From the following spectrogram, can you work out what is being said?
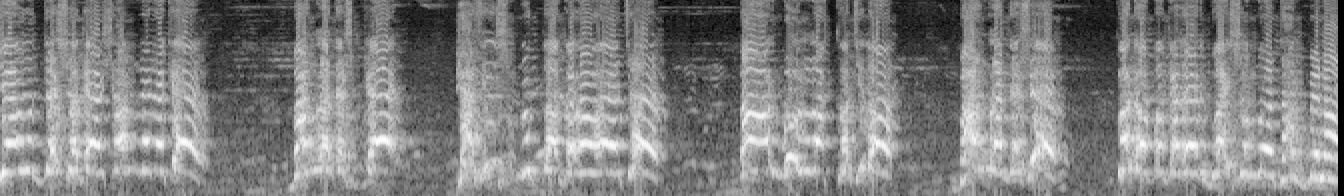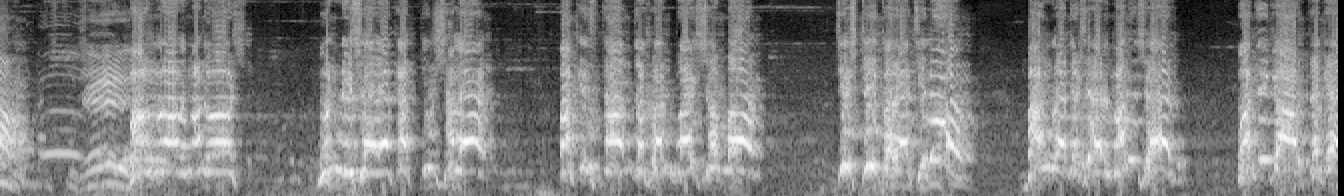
যে উদ্দেশ্যকে সামনে রেখে বাংলাদেশকে ফ্যাসিস্ট মুক্ত করা হয়েছে, তার মূল লক্ষ্য ছিল বাংলাদেশে কোন প্রকারের বৈষম্য থাকবে না। বাংলার মানুষ উনিশশো একাত্তর সালে পাকিস্তান যখন বৈষম্য সৃষ্টি করেছিল, বাংলাদেশের মানুষের অধিকার থেকে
